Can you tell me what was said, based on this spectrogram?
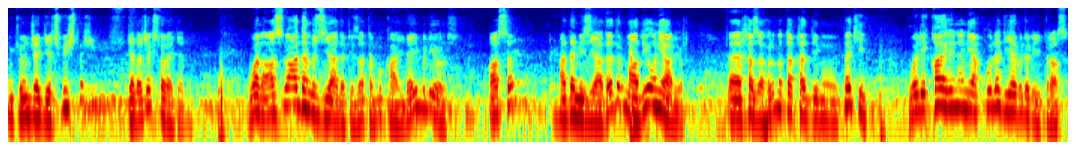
çünkü önce geçmiştir, gelecek sonra gelir. Vel aslu ademü ziyadeti. Zaten bu kaideyi biliyoruz. Asıl adem-i ziyadedir. Madi onu arıyor. Fehazahul mutakaddimun. Peki ve li kailin en yakule diyebilir itiraz.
